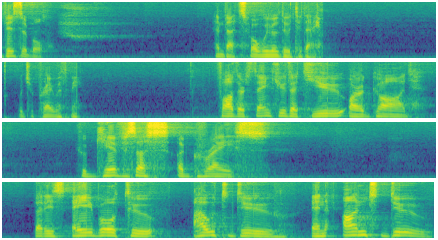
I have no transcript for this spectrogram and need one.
visible. And that's what we will do today. Would you pray with me? Father, thank you that you are God who gives us a grace that is able to outdo and undo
